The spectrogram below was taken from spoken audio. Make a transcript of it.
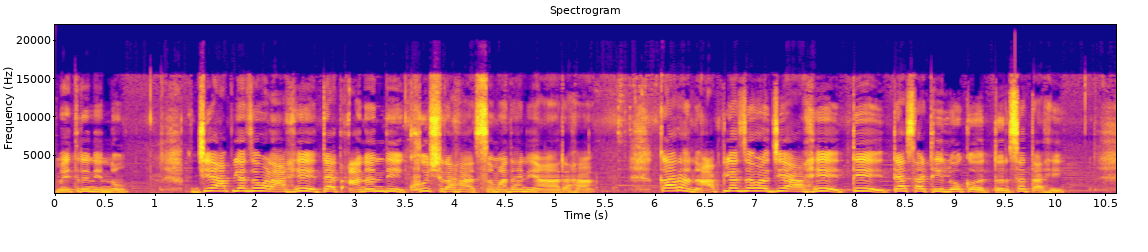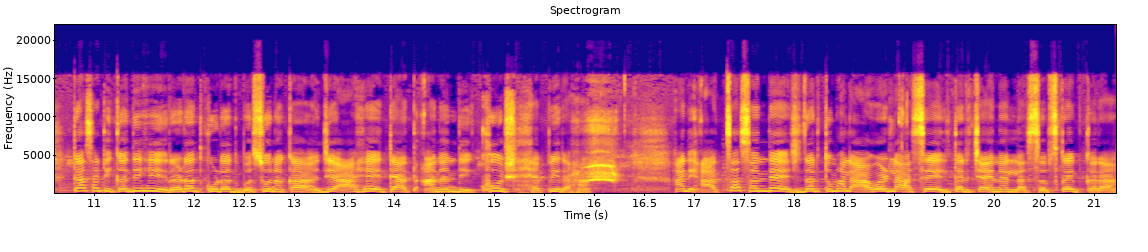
मैत्रिणींनो जे आपल्याजवळ आहे त्यात आनंदी खुश राहा समाधानी राहा. कारण आपल्याजवळ जे आहे ते त्यासाठी लोक तरसत आहे. त्यासाठी कधीही रडत कुडत बसू नका. जे आहे त्यात आनंदी खुश हॅपी राहा. आणि आजचा संदेश जर तुम्हाला आवडला असेल तर चॅनलला सबस्क्राईब करा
